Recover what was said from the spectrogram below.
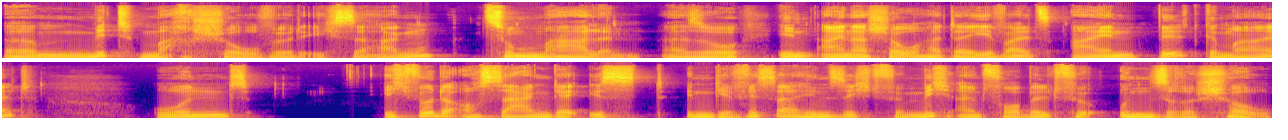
ähm, Mitmachshow, würde ich sagen, zum Malen. Also in einer Show hat er jeweils ein Bild gemalt und ich würde auch sagen, der ist in gewisser Hinsicht für mich ein Vorbild für unsere Show.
